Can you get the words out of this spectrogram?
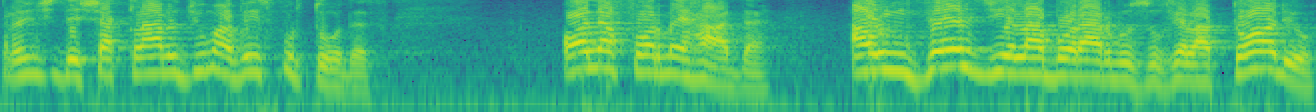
para a gente deixar claro de uma vez por todas. Olha a forma errada ao invés de elaborarmos o relatório,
